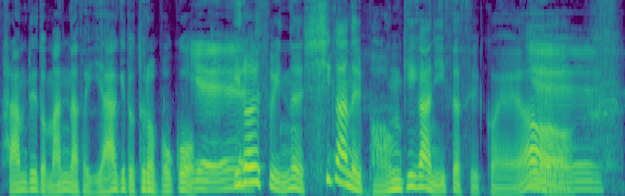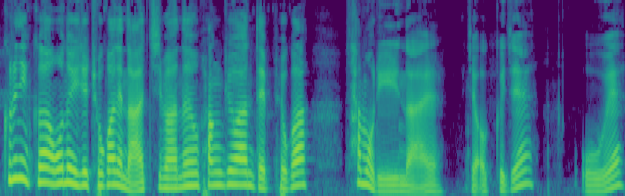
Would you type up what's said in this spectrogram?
사람들도 만나서 이야기도 들어보고 예. 이럴 수 있는 시간을 번 기간이 있었을 거예요. 예. 그러니까 오늘 이제 조간에 나왔지만은 황교안 대표가 3월 2일 날 이제 엊그제 오후에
